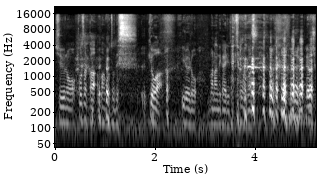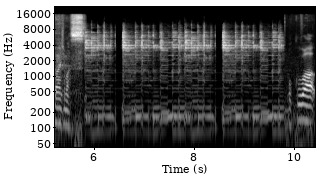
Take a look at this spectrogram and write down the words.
中の小坂誠です。今日はいろいろ学んで帰りたいと思います。よろしくお願いします僕は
